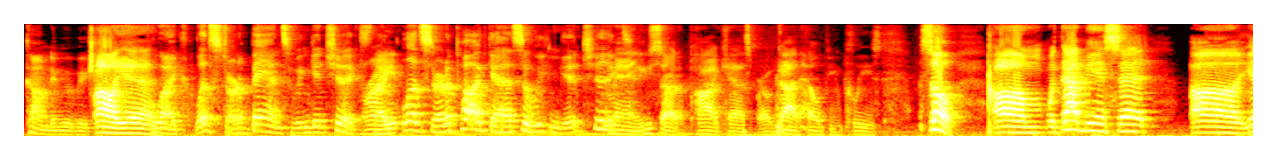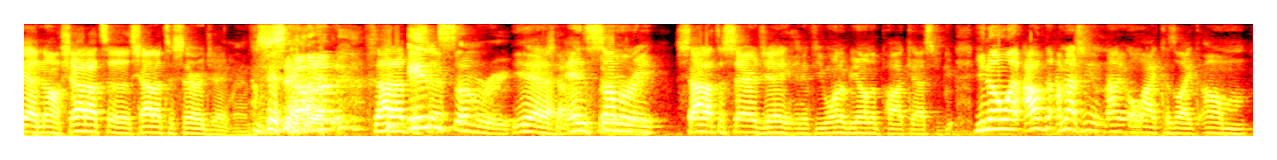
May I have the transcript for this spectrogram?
comedy movie. Oh yeah, Like, let's start a band so we can get chicks. Like, Right. let's start a podcast so we can get chicks. man, you start a podcast, bro. God help you, please. So, um, with that being said, uh, yeah, no, shout out to shout out to Sara Jay, man. Shout out- shout out to In Sarah- summary. Yeah, Shout in summary, J. shout out to Sara Jay. And if you want to be on the podcast, you, know what? I'm, I'm not even, not even gonna lie, cause like um,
